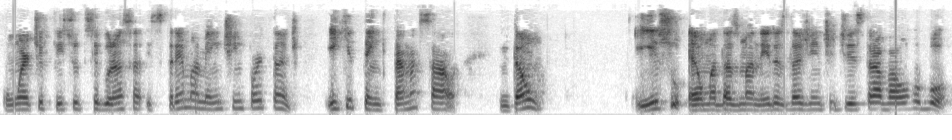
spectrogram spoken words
um artifício de segurança extremamente importante e que tem que estar na sala. Então, isso é uma das maneiras da gente destravar o robô.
